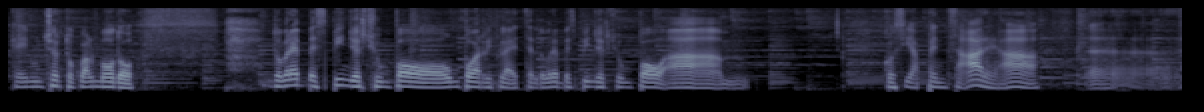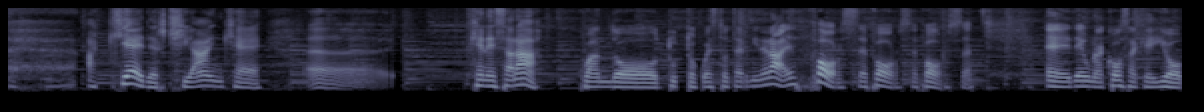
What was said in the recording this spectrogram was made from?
che in un certo qual modo dovrebbe spingerci un po', un po a riflettere, dovrebbe spingerci un po' a così a pensare, a a chiederci anche eh, che ne sarà quando tutto questo terminerà. E forse, forse, forse, ed è una cosa che io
